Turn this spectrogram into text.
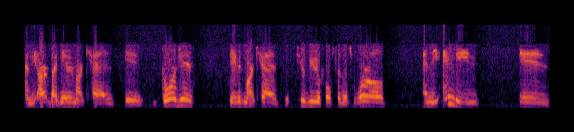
And the art by David Marquez is gorgeous. David Marquez is too beautiful for this world. And the ending is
